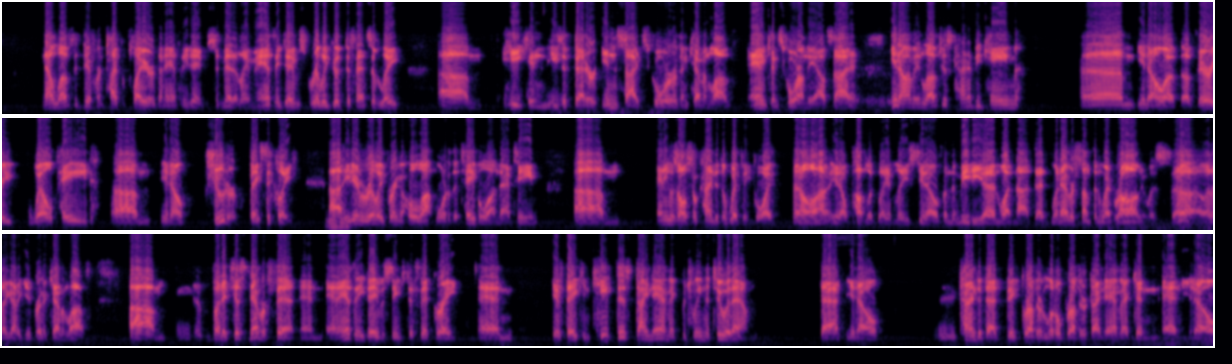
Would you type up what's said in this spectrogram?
Now, Love's a different type of player than Anthony Davis. Admittedly, I mean, Anthony Davis is really good defensively. Um, he can. He's a better inside scorer than Kevin Love, and can score on the outside. You know, I mean, Love just kind of became, um, you know, a, a very well paid, um, you know, shooter basically. Uh, he didn't really bring a whole lot more to the table on that team. Um, and he was also kind of the whipping boy, you know, on, you know, publicly at least, you know, from the media and whatnot. That whenever something went wrong, it was, oh, they got to get rid of Kevin Love. Um, but it just never fit, and and Anthony Davis seems to fit great. And if they can keep this dynamic between the two of them, that you know, kind of that big brother little brother dynamic, and and you know,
